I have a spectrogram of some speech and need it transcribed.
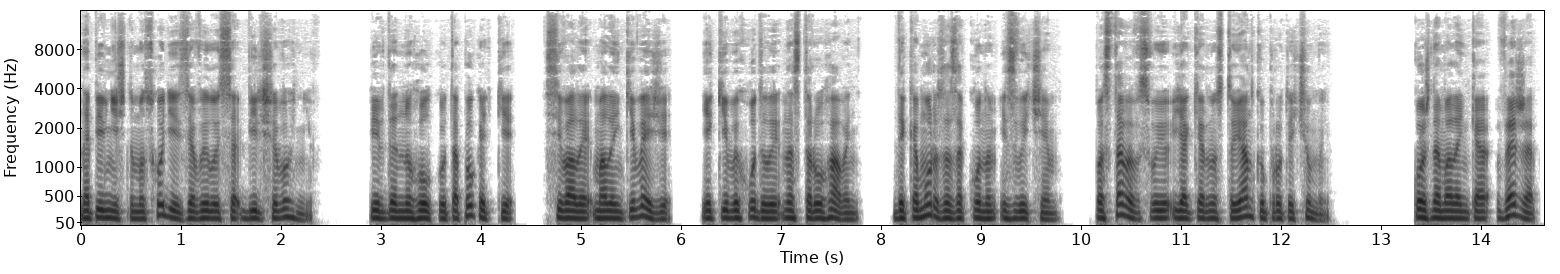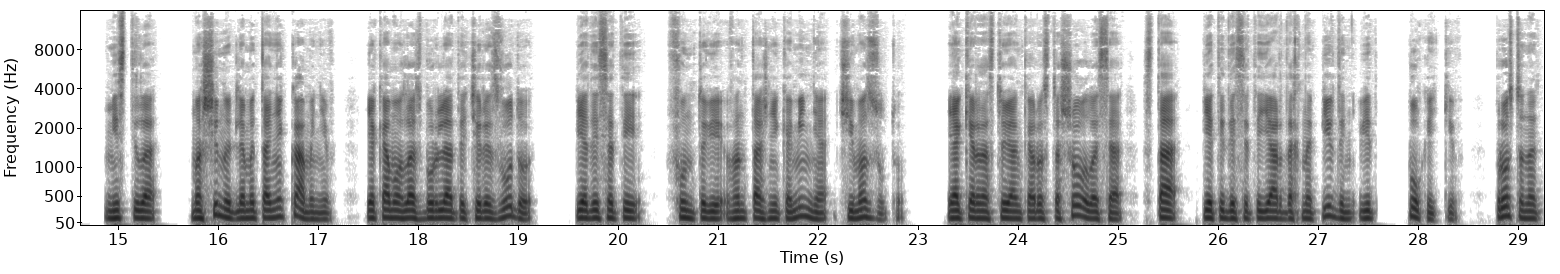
На північному сході з'явилося більше вогнів. Південну голку та покидьки сівали маленькі вежі, які виходили на стару гавань, де Камор за законом і звичаєм поставив свою якірну стоянку проти чуми. Кожна маленька вежа містила машину для метання каменів, яка могла жбурляти через воду 50-фунтові вантажні каміння чи мазуту. Якірна стоянка розташовувалася в 150 ярдах на південь від покидьків, просто над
